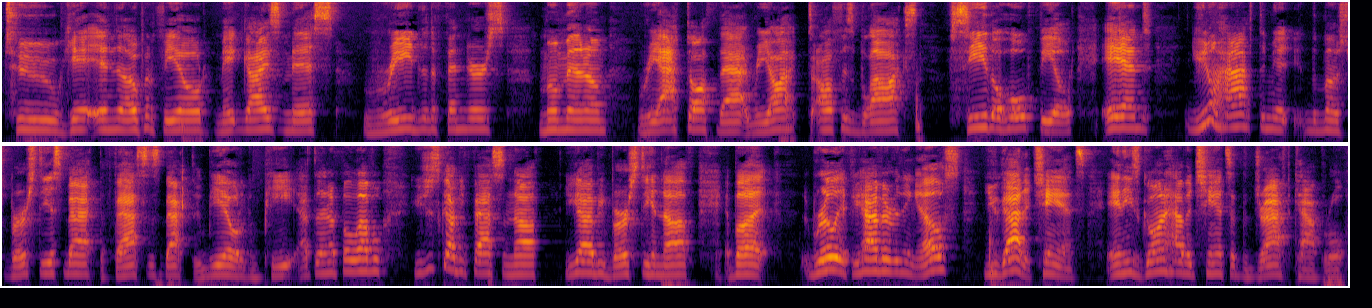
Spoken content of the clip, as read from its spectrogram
to get in the open field, make guys miss, read the defender's momentum, react off that, react off his blocks, see the whole field, and you don't have to be the most burstiest back, the fastest back to be able to compete at the NFL level. You just got to be fast enough. You got to be bursty enough. But really, if you have everything else, you got a chance. And he's going to have a chance at the draft capital.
